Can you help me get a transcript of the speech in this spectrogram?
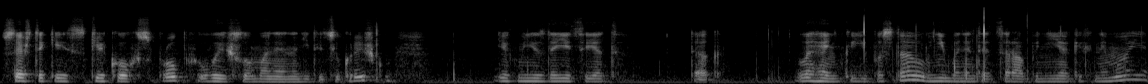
Все ж таки з кількох спроб вийшло в мене надіти цю кришку. Як мені здається, я так легенько її поставив, ніби ніде царапин ніяких немає.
